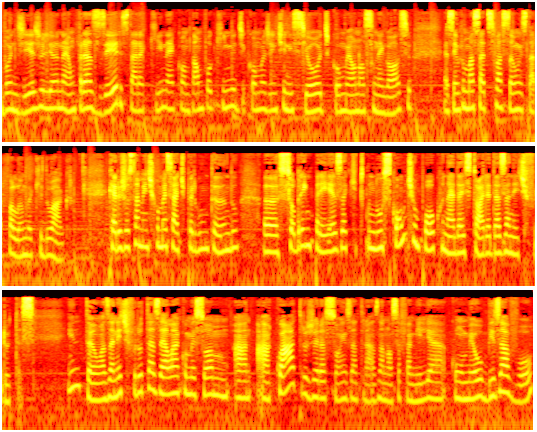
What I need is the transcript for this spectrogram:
bom dia, Juliana. É um prazer estar aqui, né? Contar um pouquinho de como a gente iniciou, de como é o nosso negócio. É sempre uma satisfação estar falando aqui do agro. Quero justamente começar te perguntando uh, sobre a empresa, que nos conte um pouco, né, da história da Zanetti Frutas. Então, a Zanete Frutas, ela começou há quatro gerações atrás na nossa família com o meu bisavô,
